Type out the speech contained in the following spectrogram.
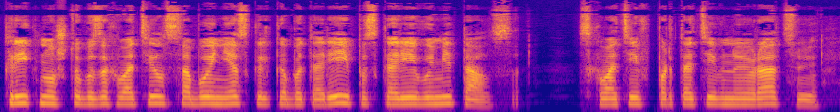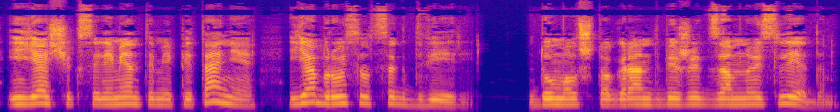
крикнул, чтобы захватил с собой несколько батарей и поскорее выметался. Схватив портативную рацию и ящик с элементами питания, я бросился к двери. Думал, что Грант бежит за мной следом.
